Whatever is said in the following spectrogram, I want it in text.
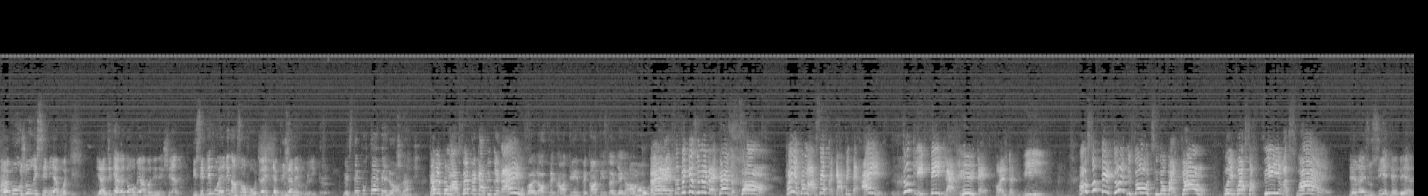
Un beau jour, il s'est mis à boiter. Il a dit qu'il allait échelle. Il s'est foiré dans son fauteuil puis il n'a plus jamais grouillé. Mais c'était pourtant un bel homme, hein? Quand il a commencé à fréquenter Thérèse, Enfin là, fréquenter, fréquenter, c'est un bien grand mot. là. Hey, ça fait quasiment 20 ans de ça! Quand il a commencé à fréquenter Thérèse, toutes les filles de la rue étaient folles de lui. On sortait toutes, nous autres, sur nos balcons, pour les voir sortir le soir. Thérèse aussi était belle.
